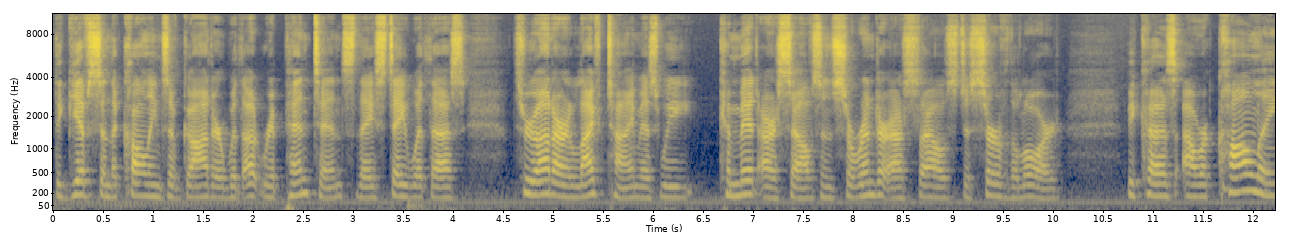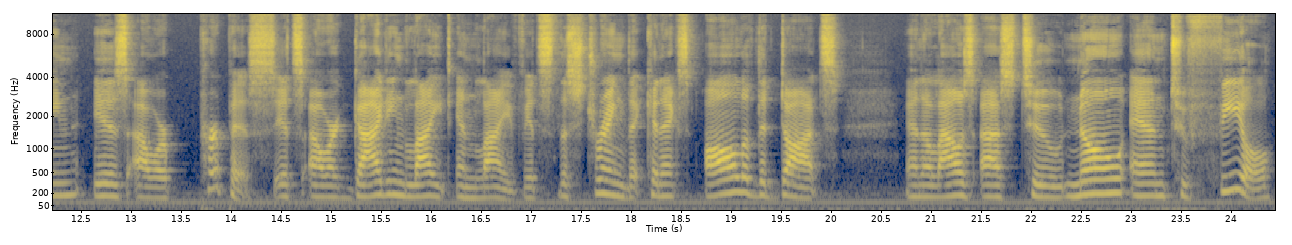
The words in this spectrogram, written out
The gifts and the callings of God are without repentance, they stay with us throughout our lifetime as we commit ourselves and surrender ourselves to serve the Lord because our calling is our purpose. It's our guiding light in life. It's the string that connects all of the dots and allows us to know and to feel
